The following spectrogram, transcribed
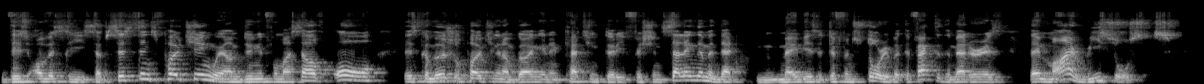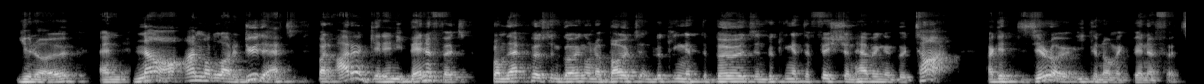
there's obviously subsistence poaching where I'm doing it for myself, or there's commercial poaching and I'm going in and catching 30 fish and selling them. And that maybe is a different story. But the fact of the matter is, they're my resources, you know. And now I'm not allowed to do that, but I don't get any benefit from that person going on a boat and looking at the birds and looking at the fish and having a good time. I get zero economic benefit.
